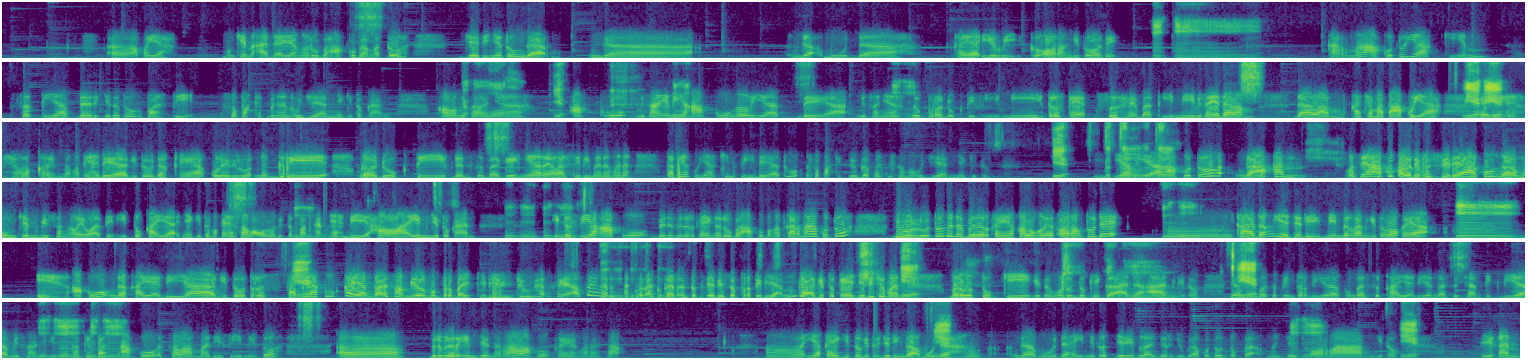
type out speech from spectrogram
uh, apa ya mungkin ada yang ngerubah aku banget tuh jadinya tuh nggak nggak nggak mudah kayak iri ke orang gitu loh dek mm -mm. karena aku tuh yakin setiap dari kita tuh pasti sepaket dengan ujiannya gitu kan kalau ya misalnya yeah. aku misalnya nih mm. aku ngelihat Dea misalnya mm -mm. seproduktif ini terus kayak sehebat ini misalnya dalam dalam kacamata aku ya yeah, kayak yeah. ya Allah keren banget ya Dea gitu udah kayak kuliah di luar negeri produktif dan sebagainya relasi di mana-mana tapi aku yakin sih Dea tuh sepaket juga pasti sama ujiannya gitu Iya, betul. Yang ya aku tuh nggak akan, maksudnya aku kalau di posisi dia aku nggak mungkin bisa ngelewatin itu kayaknya gitu. Makanya sama Allah ditempatkannya mm. di hal lain gitu kan. Mm-hmm. Itu sih yang aku bener-bener kayak ngerubah aku banget karena aku tuh dulu tuh bener-bener kayak kalau ngeliat orang tuh deh, hmm, kadang ya jadi minderan gitu loh kayak. Mm ih aku nggak kayak dia gitu terus tapi yeah. aku kayak nggak sambil memperbaiki diri juga kayak apa yang harus aku lakukan untuk jadi seperti dia enggak gitu kayak jadi cuman yeah. merutuki gitu merutuki keadaan gitu ya aku iya. nggak yeah. sepinter dia aku nggak sekaya dia nggak secantik dia misalnya gitu tapi pas aku selama di sini tuh uh, benar-benar in general aku kayak ngerasa uh, ya kayak gitu gitu jadi nggak mudah iya. nggak yeah. mudah ini terus jadi belajar juga aku tuh untuk gak ngejudge mm -hmm. orang gitu yeah Iya kan?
